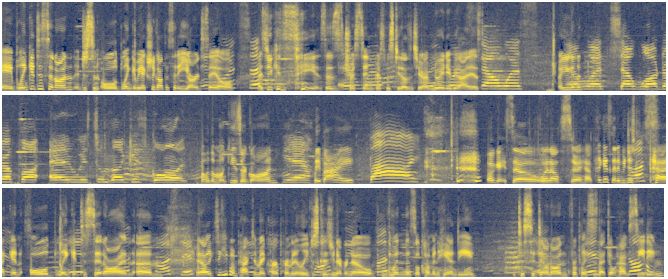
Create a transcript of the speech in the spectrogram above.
a blanket to sit on, just an old blanket. We actually got this at a yard sale. As you can see, it says Tristan Christmas 2002. I have no idea who that is. Are you gonna? What's the water for every the monkey's gone? Oh, the monkeys are gone? Yeah. Say bye. Bye. okay, so what else do I have? Like I said, if we just pack an old blanket to sit on. Um, and I like to keep them packed in my car permanently just because you never know when this will come in handy to sit down on for places that don't have seating.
